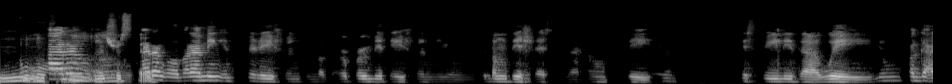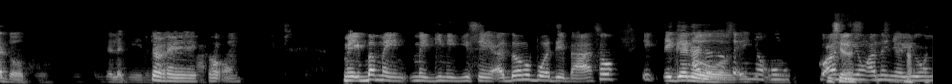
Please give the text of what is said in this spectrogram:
Oo. Parang, Mm. Interesting. parang oh, maraming inspiration kumbaga, or permutation yung ibang dishes na ang base is really the way, yung pag-adobo. Yung paglalagay ng Correct. Oo. May iba may may ginigisi adobo, 'di ba? So, i- May ganun. ano sa inyo kung kung ano yung ano nyo, yung.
